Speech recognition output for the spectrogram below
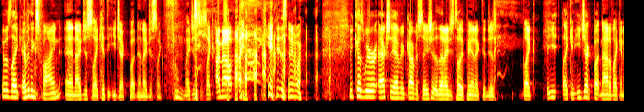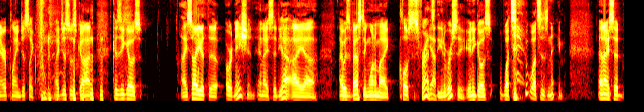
It was like everything's fine, and I just like hit the eject button, and I just like, boom, I just was like, I'm out. I can't do this anymore because we were actually having a conversation that I just totally panicked and just like e- like an eject button out of like an airplane, just like I just was gone because he goes, I saw you at the ordination, and I said, yeah, I uh, I was vesting one of my closest friends Yeah. at the university, and he goes, what's what's his name? And I said.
